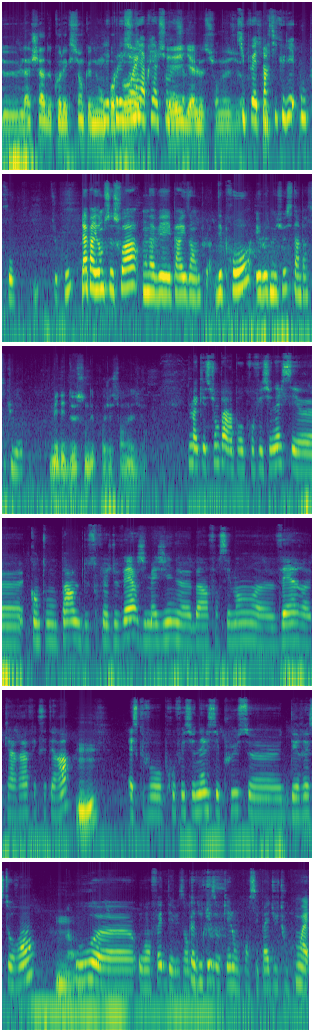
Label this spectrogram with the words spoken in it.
de l'achat de collections que nous on les propose, collections et après il y a le sur et mesure. il y a le sur-mesure. qui peut être qui- particulier ou pro. Du coup, là par exemple ce soir, on avait par exemple des pros et l'autre monsieur c'était un particulier. Mais les deux sont des projets sur-mesure. Ma question par rapport aux professionnels, c'est euh, quand on parle de soufflage de verre, j'imagine euh, ben, forcément euh, verre, carafe, etc. Mhm. Est-ce que vos professionnels, c'est plus euh, des restaurants. Ou, euh, ou en fait des entreprises auxquelles on pensait pas du tout. Ouais,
